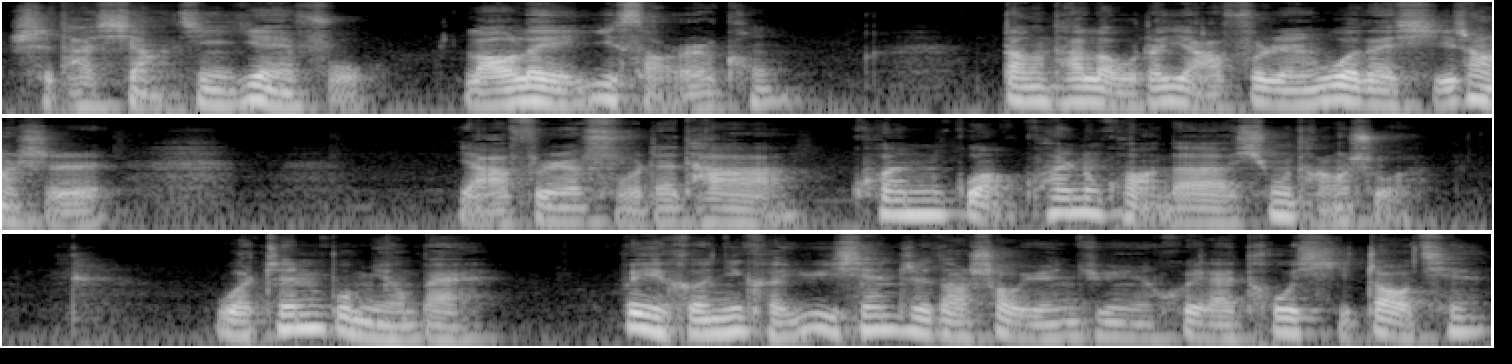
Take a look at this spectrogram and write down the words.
使他享尽艳福，劳累一扫而空。当他搂着雅夫人卧在席上时，雅夫人抚着他宽广宽广的胸膛说：“我真不明白。”为何你可预先知道少元军会来偷袭赵倩？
